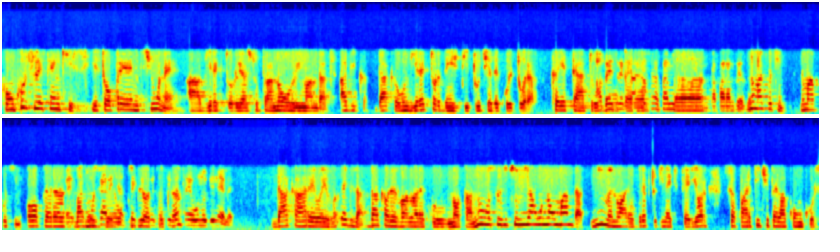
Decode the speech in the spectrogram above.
Concursul este închis. Este o preemțiune a directorului asupra noului mandat. Adică, dacă un director de instituție de cultură, că e teatru, Aveți operă... Asta nu uh, ca paranteză. Numai puțin, numai puțin. Operă, păi, muzeu, bibliotecă... unul din ele. Dacă are o ev- exact, dacă are evaluare cu nota 9, să zicem, ia un nou mandat. Nimeni nu are dreptul din exterior să participe la concurs.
